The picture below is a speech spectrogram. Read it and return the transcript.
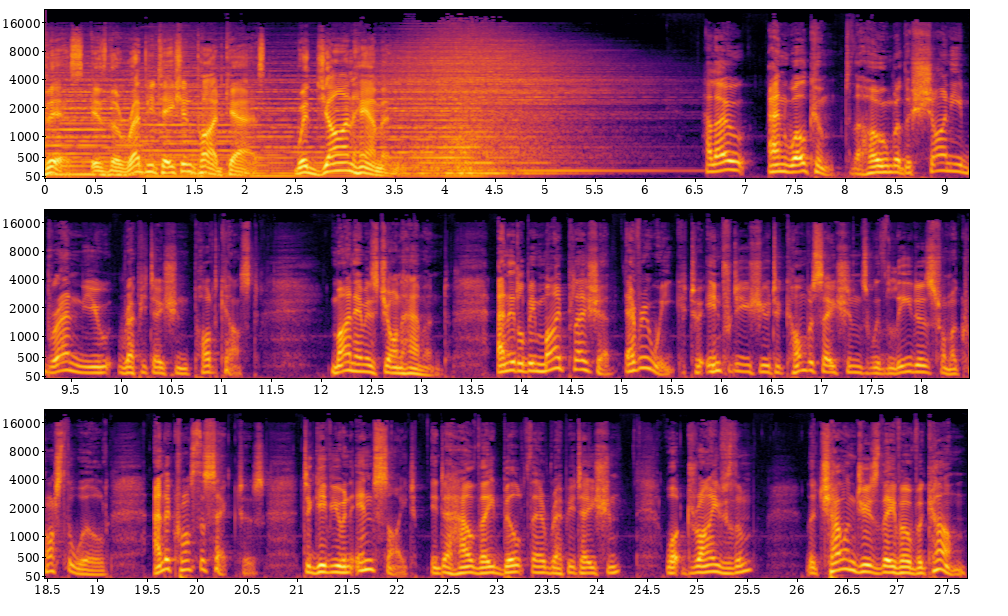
This is the Reputation Podcast with Jon Hammond. Hello, and welcome to the home of the shiny brand new Reputation Podcast. My name is Jon Hammond, and it'll be my pleasure every week to introduce you to conversations with leaders from across the world and across the sectors to give you an insight into how they built their reputation, what drives them, the challenges they've overcome,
